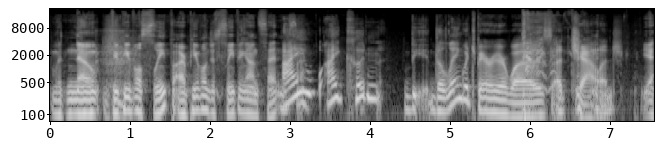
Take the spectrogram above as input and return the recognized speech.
With no, do people sleep? Are people just sleeping on set? I? I couldn't. Be, the language barrier was a challenge. yeah.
